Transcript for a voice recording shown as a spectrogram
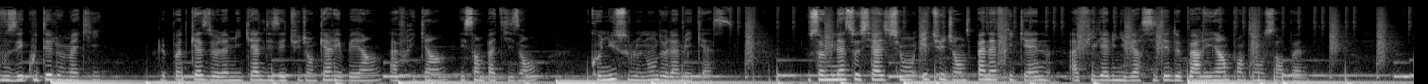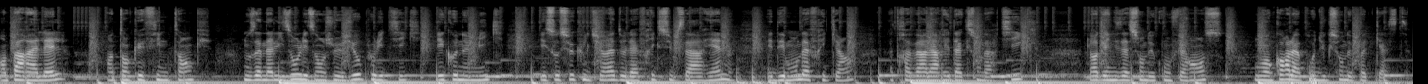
Vous écoutez Le Maquis, le podcast de l'amicale des étudiants caribéens, africains et sympathisants, connu sous le nom de la MECAS. Nous sommes une association étudiante panafricaine affiliée à l'Université de Paris 1 Panthéon-Sorbonne. En parallèle, en tant que think tank, nous analysons les enjeux géopolitiques, économiques et socioculturels de l'Afrique subsaharienne et des mondes africains à travers la rédaction d'articles, l'organisation de conférences ou encore la production de podcasts.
